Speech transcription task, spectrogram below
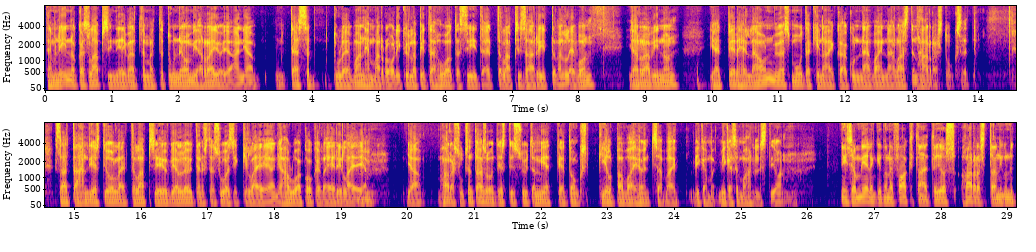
Tämmöinen innokas lapsi niin ei välttämättä tunne omia rajojaan ja tässä tulee vanhemman rooli kyllä pitää huolta siitä, että lapsi saa riittävän levon ja ravinnon ja että perheellä on myös muutakin aikaa kuin nämä vain nämä lasten harrastukset. Saattaahan tietysti olla, että lapsi ei ole vielä löytänyt sitä suosikkilajejaan ja haluaa kokeilla eri lajeja. Mm. Ja harrastuksen taso on tietysti syytä miettiä, että onko kilpa vai höntsä vai mikä, mikä se mahdollisesti on. Niin se on mielenkiintoinen fakta, että jos harrastaa, niin kuin nyt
